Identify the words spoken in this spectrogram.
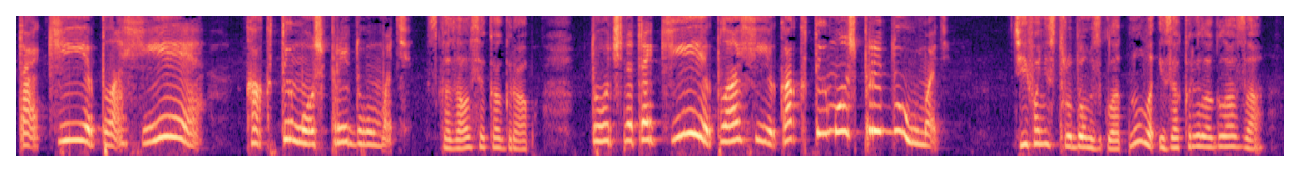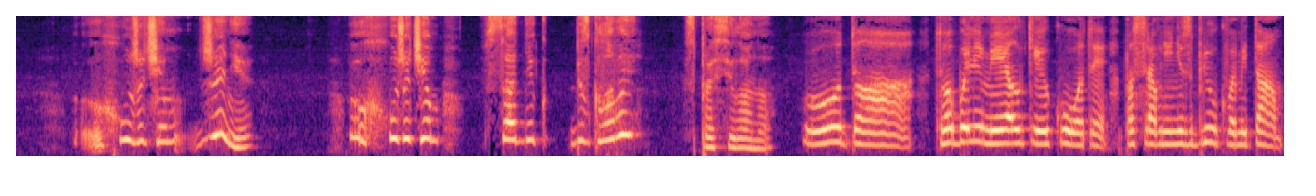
«Такие плохие, как ты можешь придумать», — сказал Секограб. «Точно такие плохие, как ты можешь придумать». Тифани с трудом сглотнула и закрыла глаза — хуже, чем Дженни? Хуже, чем всадник без головы? Спросила она. О, да, то были мелкие коты по сравнению с брюквами там.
